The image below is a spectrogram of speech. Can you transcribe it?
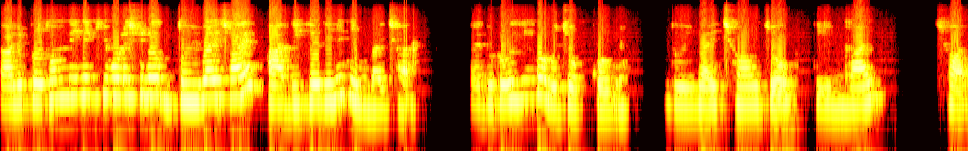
তাহলে প্রথম দিনে কি বলেছিল? দুই বাই ছয় আর দ্বিতীয় দিনে তিন বাই ছয়। দুটোকে কি করব? যোগ করব। দুই বাই ছয় যোগ তিন বাই ছয়।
